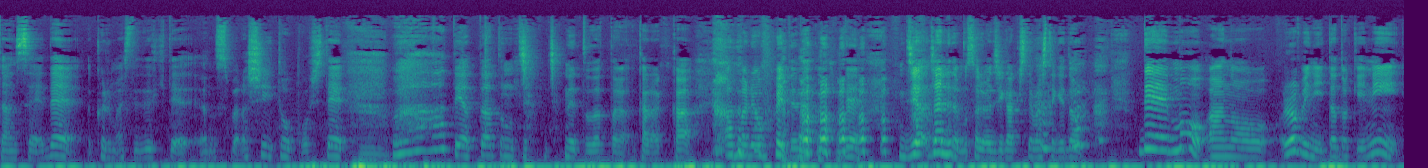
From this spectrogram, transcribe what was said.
男性で車椅子で出てきてあの素晴らしいトークをして、わーってやった後のジャジャネットだったからかあんまり覚えてなくて。ジャジャネットもそれは自覚してましたけど。でもうあのロビーに行った時に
